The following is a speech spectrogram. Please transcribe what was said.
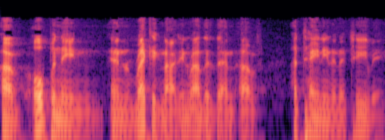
of opening and recognizing rather than of attaining and achieving.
